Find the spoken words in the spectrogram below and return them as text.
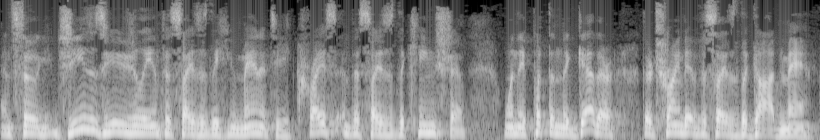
And so Jesus usually emphasizes the humanity. Christ emphasizes the kingship. When they put them together, they're trying to emphasize the God-man.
